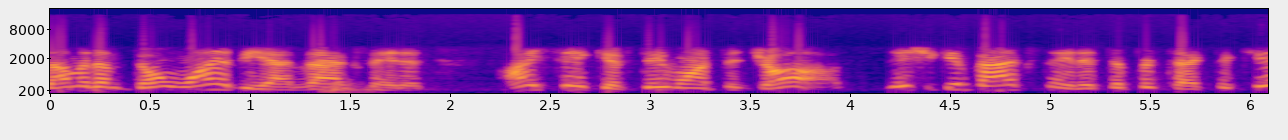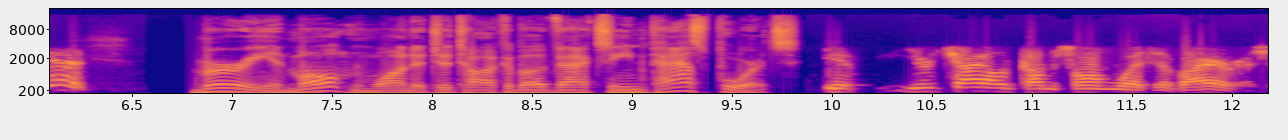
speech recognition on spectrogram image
some of them don't want to be vaccinated. I think if they want the job, they should get vaccinated to protect the kids. Murray and Malton wanted to talk about vaccine passports. If your child comes home with a virus,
